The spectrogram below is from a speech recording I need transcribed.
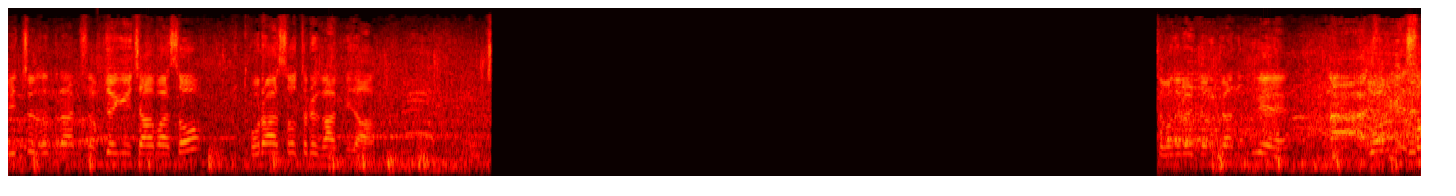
위쪽선을 하면서 정이 잡아서 돌아서 들어갑니다. 오늘을 정비한 후에 아, 여기서?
